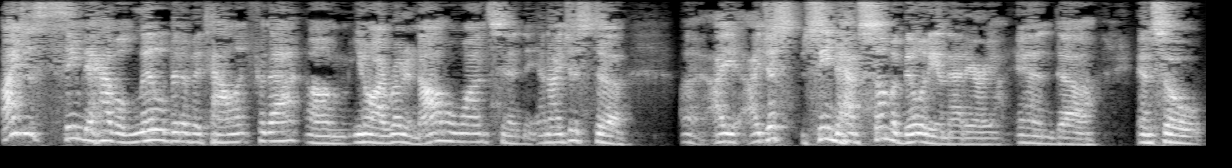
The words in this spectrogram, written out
I just seem to have a little bit of a talent for that. Um, you know, I wrote a novel once, and and I just, uh, I I just seem to have some ability in that area. And uh, and so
